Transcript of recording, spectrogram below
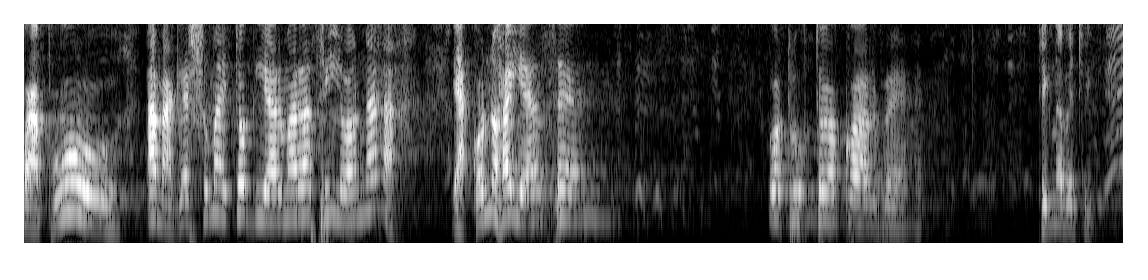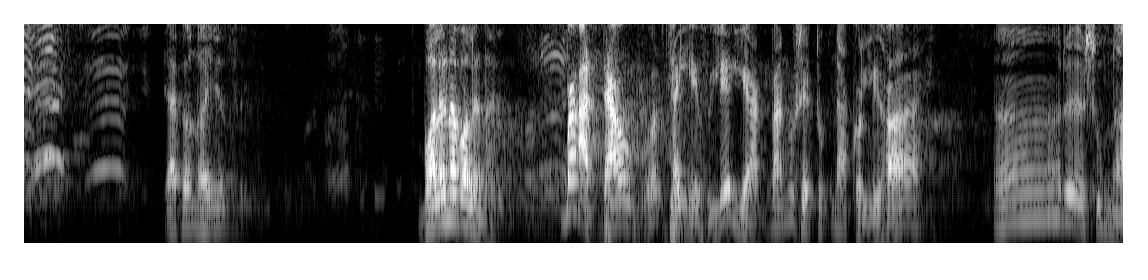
বাপু, আমাকে সময় তো গিয়ার মারা ছিল না, এখন হইয়াছে ওটুক তো করবে। ঠিক না ঠিক? এখন হয়েছে বলে না বলে না? বাদ দাও ছেলে হইলে এক মানুষ এটুক না করলে হয়। আরে সোনা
